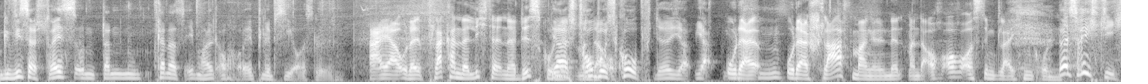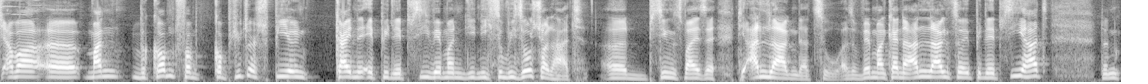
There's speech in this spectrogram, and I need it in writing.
Ein gewisser Stress und dann kann das eben halt auch Epilepsie auslösen. Ah ja, oder flackernde Lichter in der Disco. ja. Stroboskop, ne, ja, ja. Oder, oder Schlafmangel nennt man da auch, auch aus dem gleichen Grund. Das ist richtig, aber äh, man bekommt vom Computerspielen keine Epilepsie, wenn man die nicht sowieso schon hat, äh, beziehungsweise die Anlagen dazu. Also wenn man keine Anlagen zur Epilepsie hat, dann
